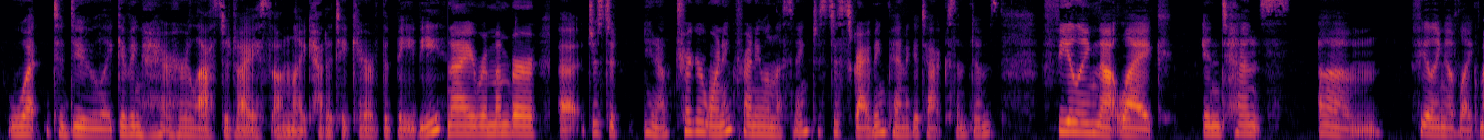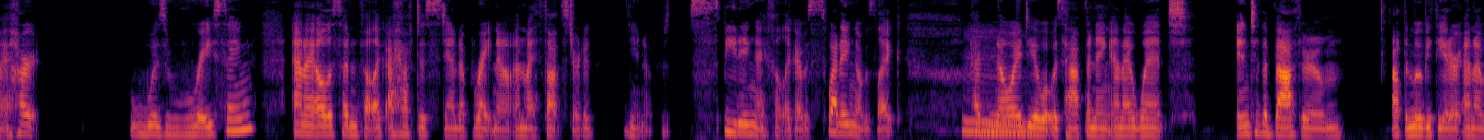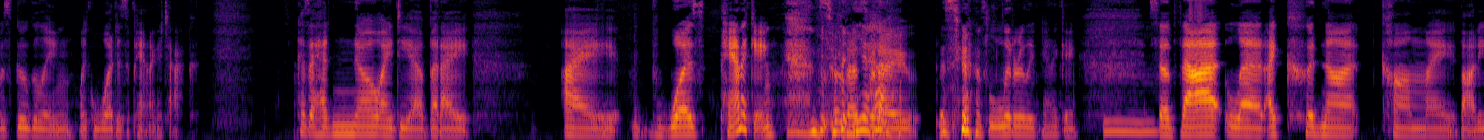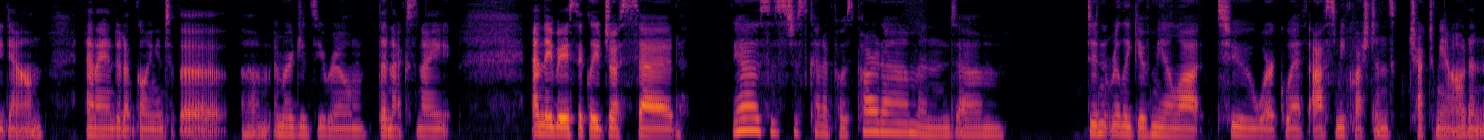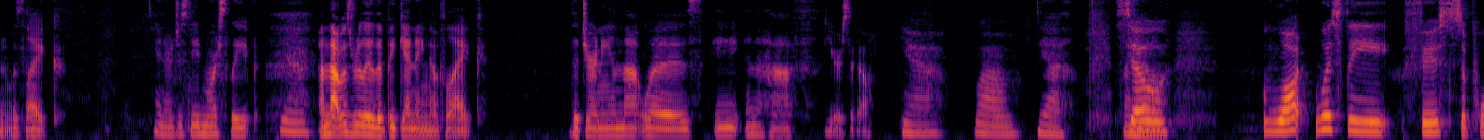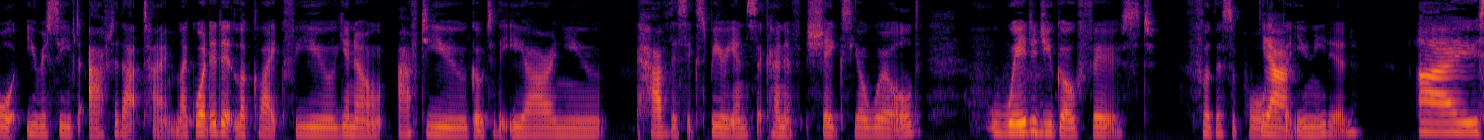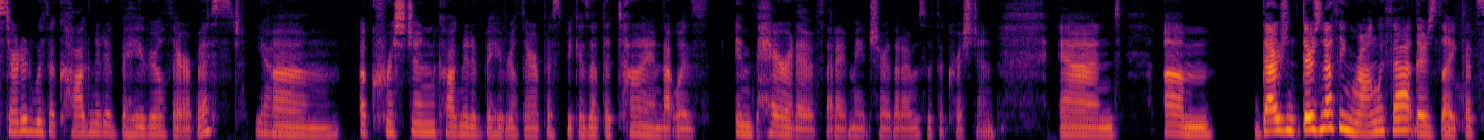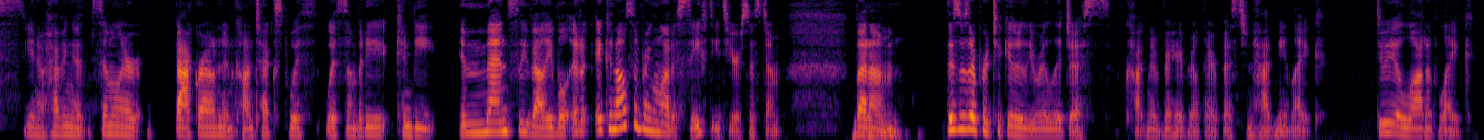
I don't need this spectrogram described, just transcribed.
what to do, like giving her her last advice on like how to take care of the baby. And I remember uh, just a you know trigger warning for anyone listening, just describing panic attack symptoms, feeling that like intense um, feeling of like my heart was racing and I all of a sudden felt like I have to stand up right now and my thoughts started, you know, speeding. I felt like I was sweating. I was like mm. had no hmm. idea what was happening and I went into the bathroom at the movie theater and I was googling like what is a panic attack? Because I had no idea, but I I was panicking. so that's yeah. what I was, I was literally panicking. Mm. So that led I could not calm my body down and I ended up going into the um, emergency room the next night. And they basically just said, yeah, this is just kind of postpartum and um, didn't really give me a lot to work with, asked me questions, checked me out, and it was like, you know, just need more sleep. Yeah. And that was really the beginning of like the journey. And that was eight and a half years ago. Yeah. Wow. Yeah. So, what was the first support you received after that time? Like, what did it look like for you, you know, after you go to the ER and you have this experience that kind of shakes your world? Where mm-hmm. did you go first for the support yeah. that you needed? I started with a cognitive behavioral therapist. Yeah. Um, a Christian cognitive behavioral therapist because at the time that was imperative that I made sure that I was with a Christian. And um there's there's nothing wrong with that. There's like that's, you know, having a similar background and context with with somebody can be immensely valuable. It it can also bring a lot of safety to your system. But um this was a particularly religious cognitive behavioral therapist and had me like doing a lot of like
